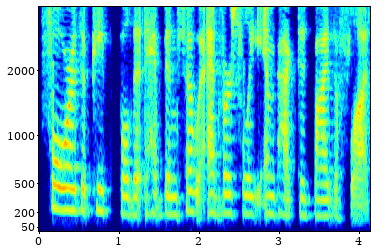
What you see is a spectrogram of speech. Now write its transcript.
for the people that have been so adversely impacted by the flood.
